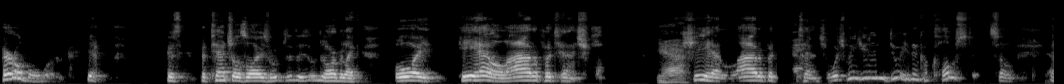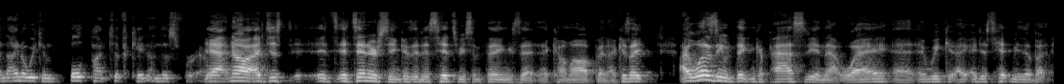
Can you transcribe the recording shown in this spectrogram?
terrible word. Yeah, because potential is always normally like, boy, he had a lot of potential. Yeah. She had a lot of potential, which means you didn't do it. You didn't come close to it. So, and I know we can both pontificate on this forever. Yeah, no, I just it's it's interesting because it just hits me some things that, that come up and because I I wasn't even thinking capacity in that way and, and we could I, I just hit me though. But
